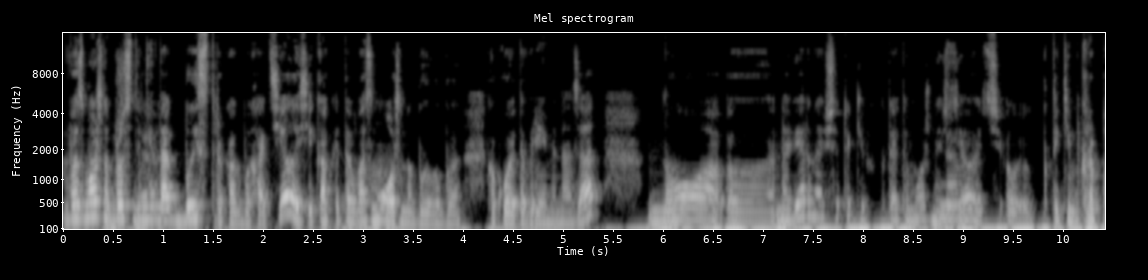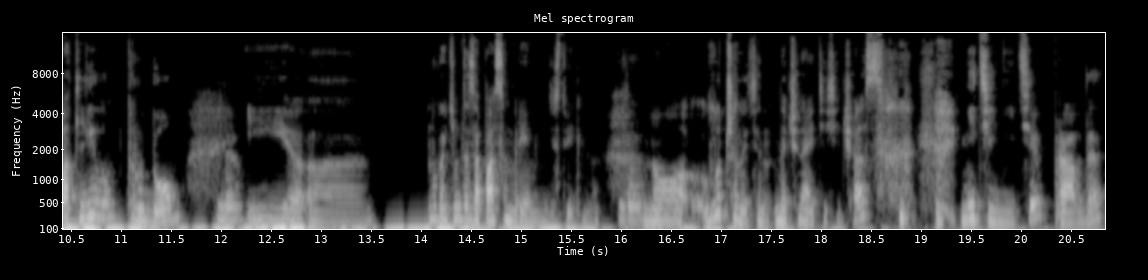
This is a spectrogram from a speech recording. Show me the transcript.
Возможно, Потому просто что, да. не так быстро, как бы хотелось, и как это возможно было бы какое-то время назад. Но, э, наверное, все-таки как-то это можно да. сделать э, таким кропотливым трудом да. и ну, каким-то запасом времени, действительно. Да. Но лучше начинайте сейчас, не тяните, правда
